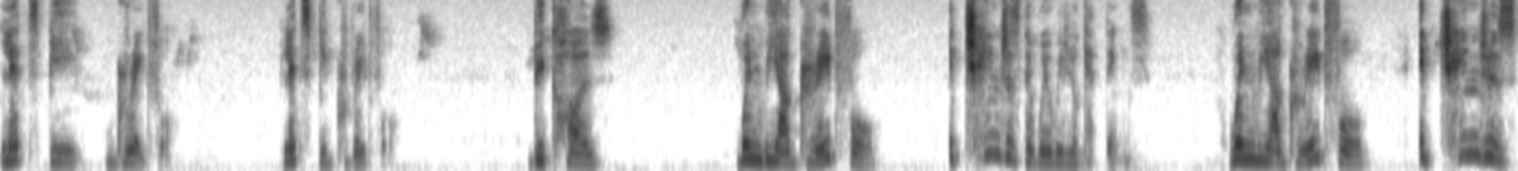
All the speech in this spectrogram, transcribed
let's be grateful. Let's be grateful. Because when we are grateful, it changes the way we look at things. When we are grateful, it changes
